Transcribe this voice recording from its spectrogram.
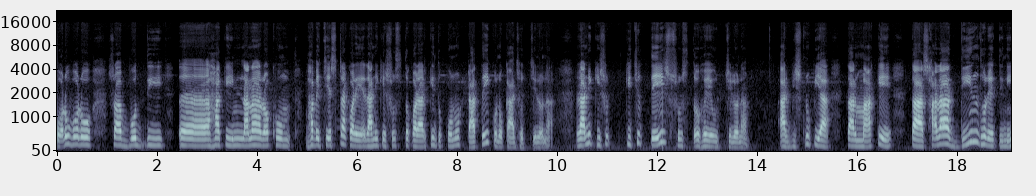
বড় বড় সব বদ্যি হাকিম নানা রকম ভাবে চেষ্টা করে রানীকে সুস্থ করার, কিন্তু কোনোটাতেই কোনো কাজ হচ্ছিল না। রানী কিছু, কিছুতেই সুস্থ হয়ে উঠছিল না। আর বিষ্ণুপ্রিয়া তার মাকে তা সারা দিন ধরে তিনি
